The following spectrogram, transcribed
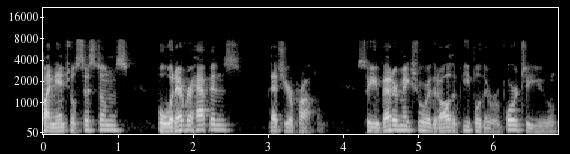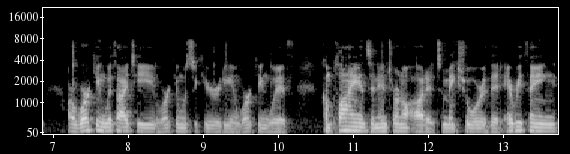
financial systems, but whatever happens, that's your problem. So you better make sure that all the people that report to you are working with IT and working with security and working with compliance and internal audit to make sure that everything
